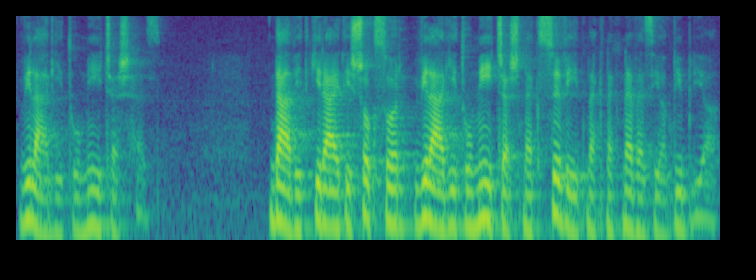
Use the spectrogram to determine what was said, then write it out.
világító mécseshez. Dávid királyt is sokszor világító mécsesnek, szövétneknek nevezi a Biblia.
